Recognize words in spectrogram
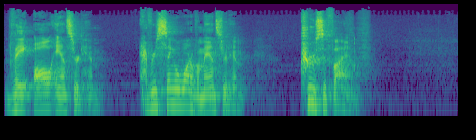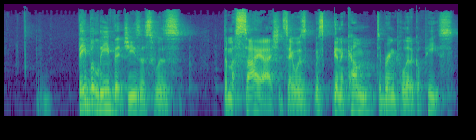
They all answered him. Every single one of them answered him Crucify him. They believed that Jesus was the Messiah, I should say, was, was going to come to bring political peace.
